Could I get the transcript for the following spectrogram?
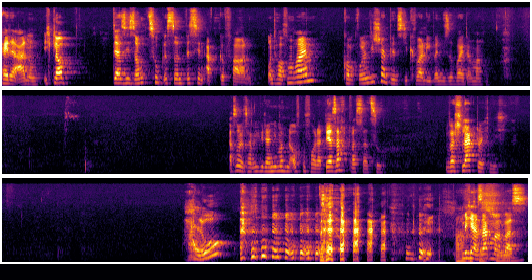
Keine Ahnung. Ich glaube, der Saisonzug ist so ein bisschen abgefahren. Und Hoffenheim kommt wohl in die Champions League Quali, wenn die so weitermachen. Achso, jetzt habe ich wieder niemanden aufgefordert. Der sagt was dazu. Überschlagt euch nicht. Hallo? Ach, Micha, sag mal schön. was.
